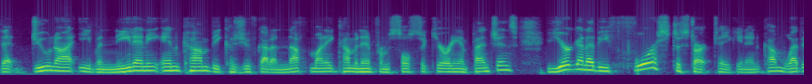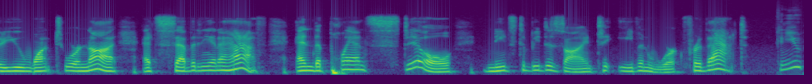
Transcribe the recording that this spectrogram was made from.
that do not even need any income because you've got enough money coming in from Social Security and pensions, you're going to be forced to start taking income whether you want to or not at 70 and a half. And the plan still needs to be designed to even work for that. Can you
